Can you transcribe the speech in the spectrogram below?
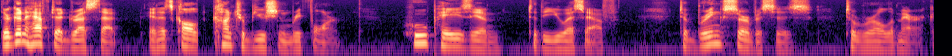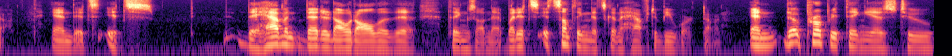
they're going to have to address that and it's called contribution reform who pays in to the USF to bring services to rural America and it's it's they haven't vetted out all of the things on that, but it's it's something that's going to have to be worked on. And the appropriate thing is to,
